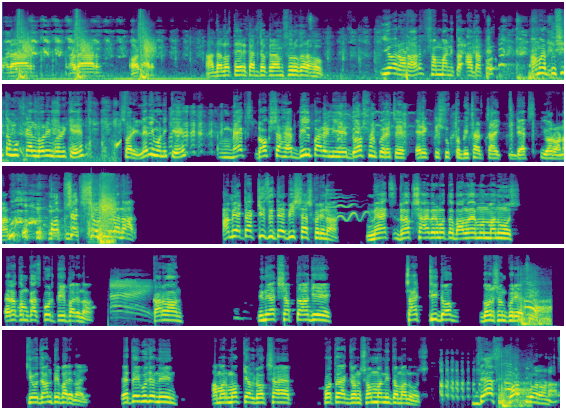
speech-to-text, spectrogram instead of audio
Order order order আদালতের কার্যক্রম শুরু করা হোক। ইউর অনার সম্মানিত আদাপত আমার দূষিত মুখকার লরিমণিকে সরি লেরিমণিকে ম্যাক্স ডগ সাহেব বিল পারে নিয়ে দর্শন করেছে। এর একটি সূক্ষ্ম বিচার চাই ডেক্স your honour objection your honour আমি এটা কিছুতে বিশ্বাস করি না। ম্যাক্স ডগ সাহেবের মতো ভালো এমন মানুষ এরকম কাজ করতেই পারে না। কারণ তিনি এক সপ্তাহ আগে চারটি ডগ দর্শন করিয়াছে। কেউ জানতে পারে নাই। এতেই বুঝে নিন আমার মক্কেল ডগ সাহেব কত একজন সম্মানিত মানুষ। দ্যাটস নট ইউর অনার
